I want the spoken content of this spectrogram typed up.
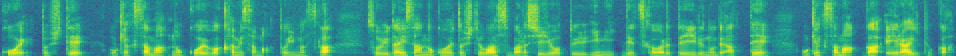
声としてお客様の声は神様と言いますがそういう第三の声としては素晴らしいよという意味で使われているのであってお客様が偉いとか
